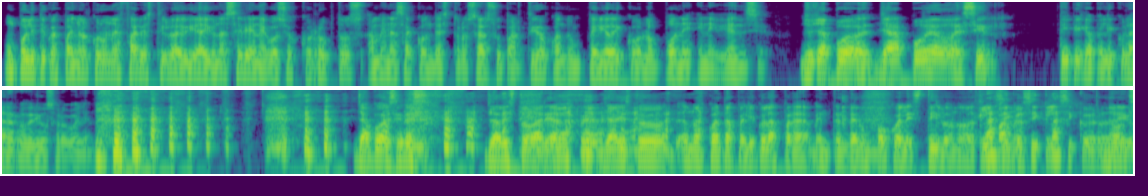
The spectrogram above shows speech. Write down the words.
Un político español con un nefario estilo de vida y una serie de negocios corruptos amenaza con destrozar su partido cuando un periódico lo pone en evidencia. Yo ya puedo, ya puedo decir típica película de Rodrigo Sorogoyen. ya puedo decir eso. Ya he visto varias, ya he visto unas cuantas películas para entender un poco el estilo, ¿no? Clásico, sí, clásico de Rodrigo.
